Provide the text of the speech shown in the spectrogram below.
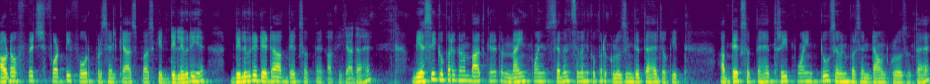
out of which 44 percent के आसपास की डिलीवरी है। डिलीवरी डेटा आप देख सकते हैं काफ़ी ज़्यादा है। बीएससी के ऊपर अगर हम बात करें तो 9.77 के ऊपर क्लोजिंग देता है जो कि आप देख सकते हैं 3.27 परसेंट डाउन क्लोज होता है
